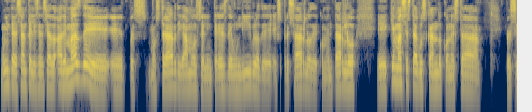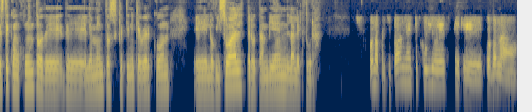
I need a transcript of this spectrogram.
Muy interesante, licenciado. Además de eh, pues mostrar, digamos, el interés de un libro, de expresarlo, de comentarlo, eh, ¿qué más se está buscando con esta, pues este conjunto de, de elementos que tiene que ver con eh, lo visual, pero también la lectura? Bueno, principalmente, Julio, es que, que, toda la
